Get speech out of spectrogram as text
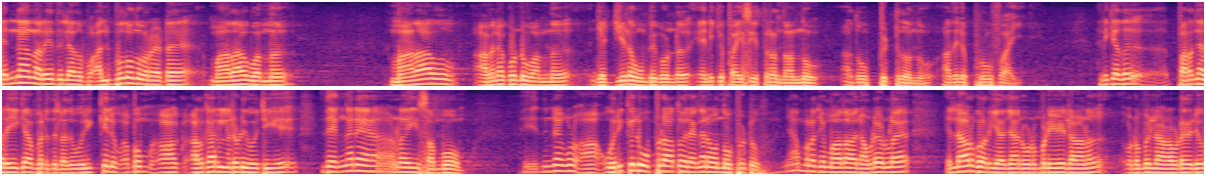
എന്നാന്നറിയത്തില്ല അത് അത്ഭുതം എന്ന് പറയട്ടെ മാതാവ് വന്ന് മാതാവ് അവനെ കൊണ്ട് വന്ന് ജഡ്ജിയുടെ മുമ്പിൽ കൊണ്ട് എനിക്ക് പൈസ ഇത്രയും തന്നു അത് ഒപ്പിട്ട് തന്നു അതിന് പ്രൂഫായി. എനിക്കത് പറഞ്ഞറിയിക്കാൻ പറ്റത്തില്ല അത് ഒരിക്കലും അപ്പം ആൾക്കാരെല്ലാവരോട് ചോദിച്ചു "ഏ, ഇതെങ്ങനെയാണ് ഈ സംഭവം? ഇതിന്റെ ഒരിക്കലും ഒപ്പിടാത്തവരെങ്ങനെ വന്ന് ഒപ്പിട്ടു? ഞാൻ പറഞ്ഞു മാതാവിന് അവിടെയുള്ള എല്ലാവർക്കും അറിയാം ഞാൻ ഉടമ്പടിയിലാണ് ഉടമ്പടിയിലാണ് അവിടെ ഒരു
